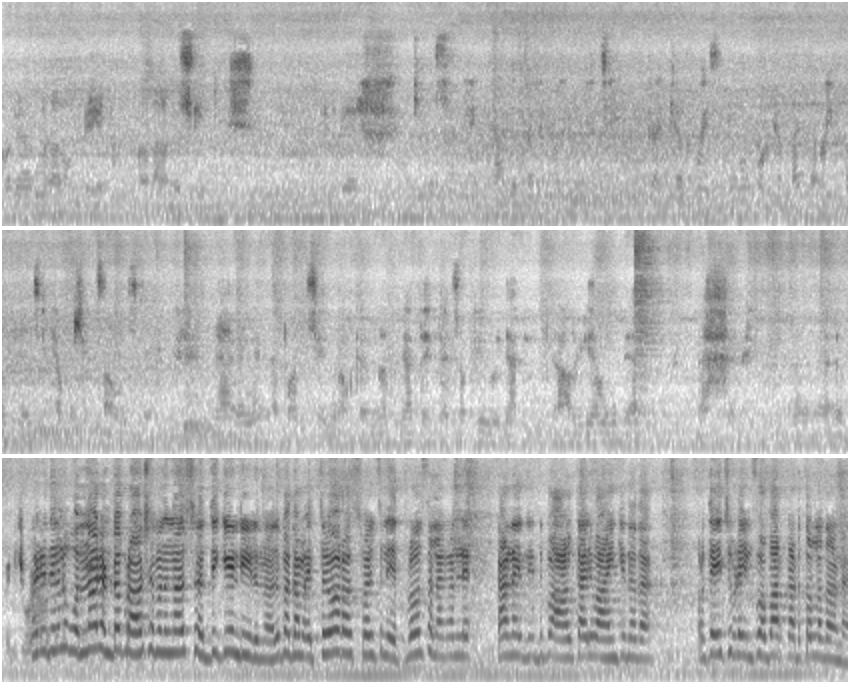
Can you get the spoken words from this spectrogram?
അവരെ ഒന്ന് ഔട്ട് ചെയ്യണം അതാണ് സെയിം കഴിക്കാത്ത പൈസക്ക് കൊടുക്കണ്ട ഞാൻ റീഫണ്ട് ഞാൻ ചെയ്യാം പക്ഷേ മിസ്റ്റേക്ക് ഞാൻ അപ്പോൾ അത് ചെയ്തു നമുക്ക് എന്താ ഞാൻ തെറ്റ് അക്സെപ്റ്റ് ചെയ്തു ഞാൻ അറിയാൻ വേണ്ടി പക്ഷേ നിങ്ങൾ ഒന്നോ രണ്ടോ പ്രാവശ്യം നിങ്ങൾ ശ്രദ്ധിക്കേണ്ടിയിരുന്നു. അതിപ്പോ നമ്മ- എത്രയോ റെസ്റ്റോറൻസിൽ എത്രയോ സ്ഥലങ്ങളിൽ കാരണം ഇത് ഇതിപ്പോ ആൾക്കാർ വാങ്ങിക്കുന്നത്. പ്രത്യേകിച്ച് ഇവിടെ ഇൻഫോ പാർക്ക് അടുത്തുള്ളതാണ്.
